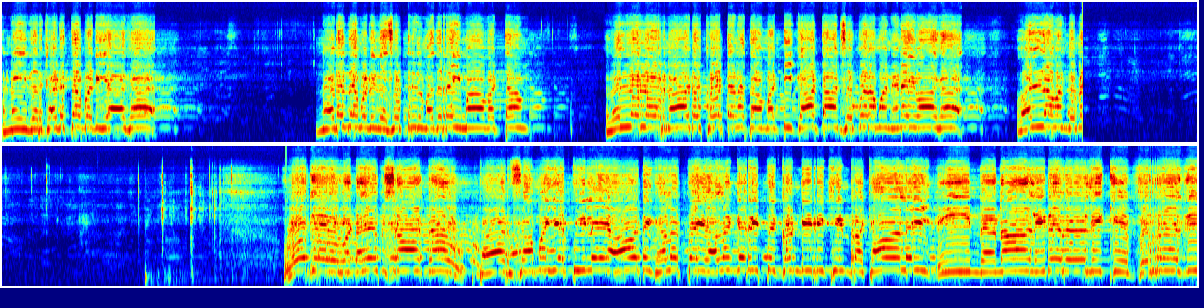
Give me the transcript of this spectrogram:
இதற்கு அடுத்தபடியாக நடந்து முடிந்த சுற்றில் மதுரை மாவட்டம் வெள்ளலூர் நாடு கோட்டனத்தாம்பட்டி காட்டான் சுப்பிரமன் நினைவாக வல்லவன் தற்சமயத்திலே ஆடுகளத்தை அலங்கரித்துக் கொண்டிருக்கின்ற காலை நீண்ட நாள் இடைவேளைக்கு பிறகு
